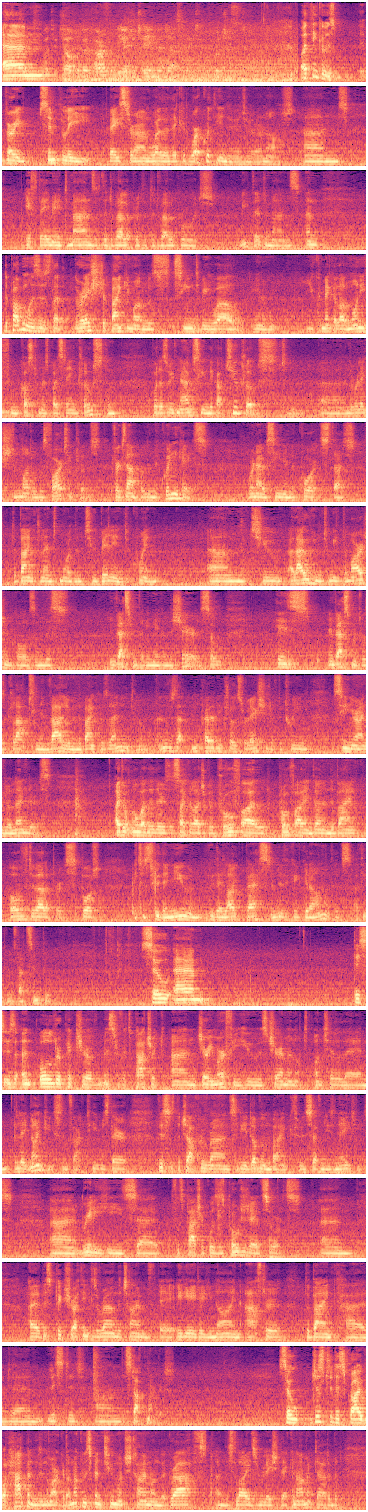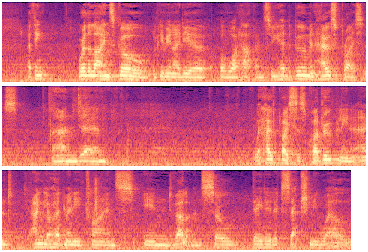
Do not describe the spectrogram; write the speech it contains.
Um, what you're talking about, apart from the entertainment aspect, is. I think it was very simply based around whether they could work with the individual or not, and if they made demands of the developer, that the developer would meet their demands. And the problem was is that the relationship banking model was seen to be well, you know, you can make a lot of money from customers by staying close to them, but as we've now seen, they got too close to them, uh, and the relationship model was far too close. For example, in the Quinn case, we're now seeing in the courts that the bank lent more than two billion to Quinn um, to allow him to meet the margin calls on this investment that he made on the shares. So his investment was collapsing in value, and the bank was lending to him, and there was that incredibly close relationship between senior Anglo lenders. I don't know whether there's a psychological profile profiling done in the bank of developers, but it's just who they knew and who they liked best and who they could get on with. It's, I think it was that simple. So um, this is an older picture of Mr. Fitzpatrick and Gerry Murphy, who was chairman until um, the late 90s. In fact, he was there. This is the chap who ran City of Dublin Bank through the 70s and 80s. Uh, really, he's uh, Fitzpatrick was his protege of sorts. Um, uh, this picture, I think, is around the time of uh, 88, 89, after the bank had um, listed on the stock market. So, just to describe what happened in the market, I'm not going to spend too much time on the graphs and the slides in relation to economic data, but I think where the lines go will give you an idea of what happened. So, you had the boom in house prices, and um, with house prices quadrupling, and Anglo had many clients in development, so they did exceptionally well.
